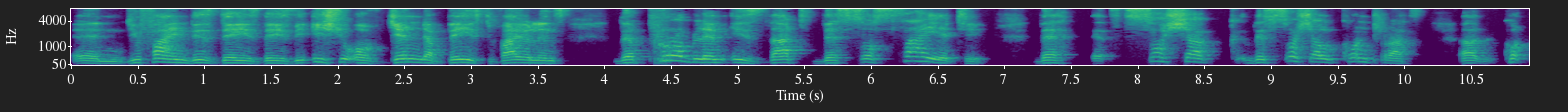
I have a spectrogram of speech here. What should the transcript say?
And you find these days there's the issue of gender based violence. The problem is that the society, the uh, social, the social contrast, uh, co-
